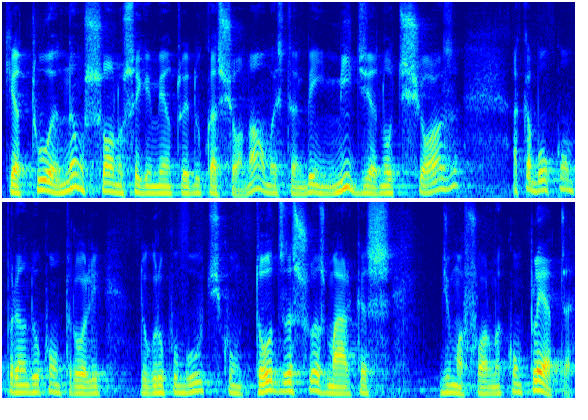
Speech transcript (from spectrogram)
que atua não só no segmento educacional, mas também em mídia noticiosa, acabou comprando o controle do grupo Multi com todas as suas marcas de uma forma completa.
